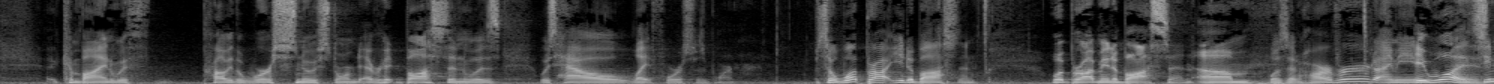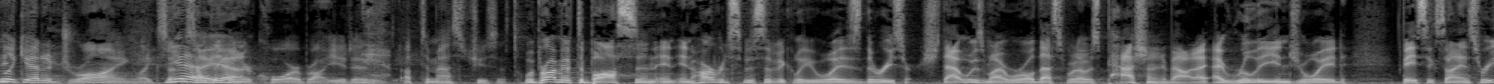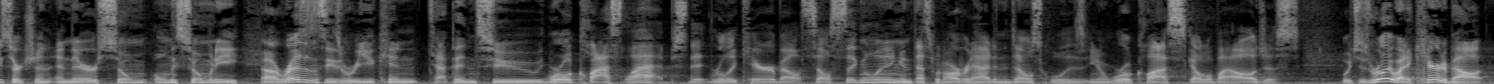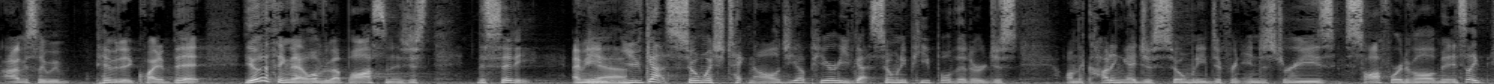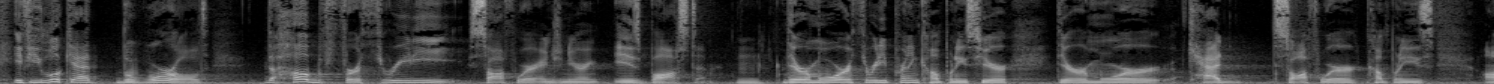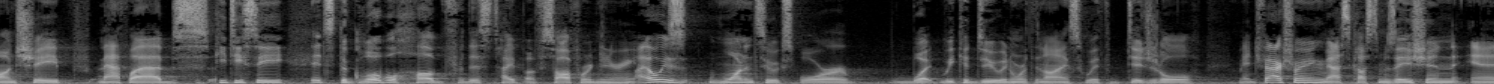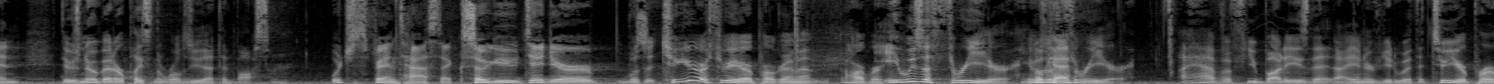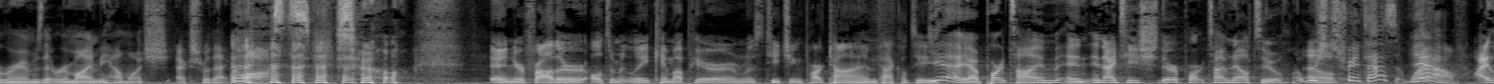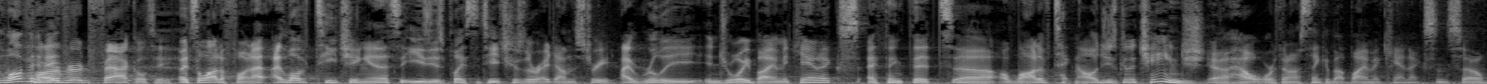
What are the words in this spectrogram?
combined with probably the worst snowstorm to ever hit Boston was was how Light Force was born. So, what brought you to Boston? What brought me to Boston? Um, Was it Harvard? I mean, It was. It seemed It- like you had a drawing, like so, Yeah, something yeah. in your core brought you to up to Massachusetts. What brought me up to Boston and, and Harvard specifically was the research. That was my world. That's what I was passionate about. I, I really enjoyed basic science research, and, and there are so only so many uh, residencies where you can tap into world class labs that really care about cell signaling, and that's what Harvard had in the dental school is you know world class skeletal biologists, which is really what I cared about. Obviously, we pivoted quite a bit. The other thing that I loved about Boston is just the city. I mean, Yeah. you've got so much technology up here. You've got so many people that are just on the cutting edge of so many different industries, software development. It's like if you look at the world, the hub for 3D software engineering is Boston. Hmm. There are more 3D printing companies here. There are more CAD software companies. Onshape, Math Labs, PTC. It's the global hub for this type of software engineering. I always wanted to explore what we could do in orthodontics with digital manufacturing, mass customization, and there's no better place in the world to do that than Boston. Which is fantastic. So you did your was it two year or three year program at Harvard? It was a three year. It was Okay. a three year. I have a few buddies that I interviewed with at two year programs that remind me how much extra that costs. so, And your father ultimately came up here and was teaching part time faculty. yeah, yeah, part time, and, and I teach there part time now too. which is fantastic. yeah, Wow, I love it. Harvard faculty. It's a lot of fun. I, I love teaching, and that's the easiest place to teach because they're right down the street. I really enjoy biomechanics. I think that uh, a lot of technology is going to change uh, how orthodontists think about biomechanics, and so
